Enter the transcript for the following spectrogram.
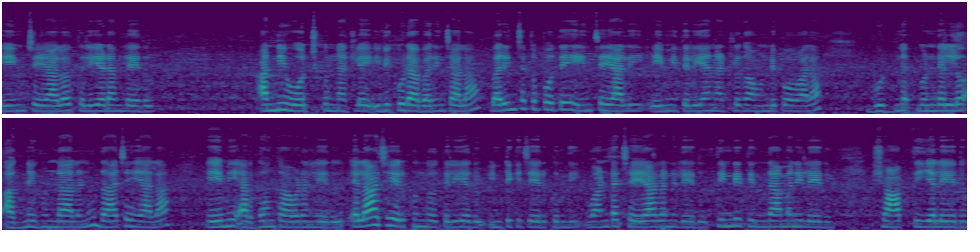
ఏం చేయాలో తెలియడం లేదు. అన్నీ ఓర్చుకున్నట్లే ఇది కూడా భరించాలా? భరించకపోతే ఏం చేయాలి? ఏమీ తెలియనట్లుగా ఉండిపోవాలా? గుండె గుండెల్లో అగ్నిగుండాలను దాచేయాలా? ఏమీ అర్థం కావడం లేదు. ఎలా చేరుకుందో తెలియదు. ఇంటికి చేరుకుంది. వంట చేయాలని లేదు. తిండి తిందామని లేదు. షాప్ తీయలేదు.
